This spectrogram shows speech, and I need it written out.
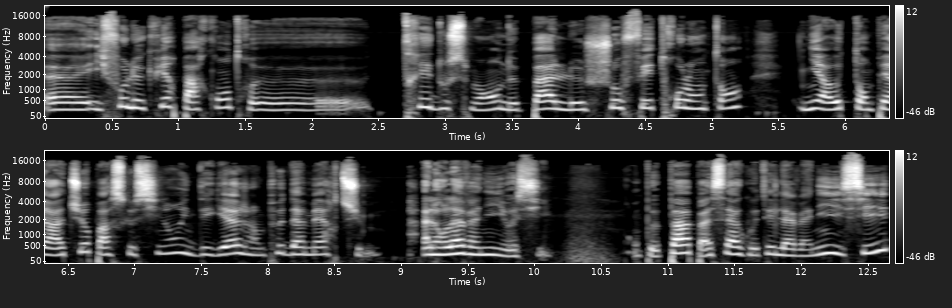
Euh, il faut le cuire par contre très doucement, ne pas le chauffer trop longtemps ni à haute température parce que sinon il dégage un peu d'amertume. Alors la vanille aussi. On ne peut pas passer à côté de la vanille ici.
